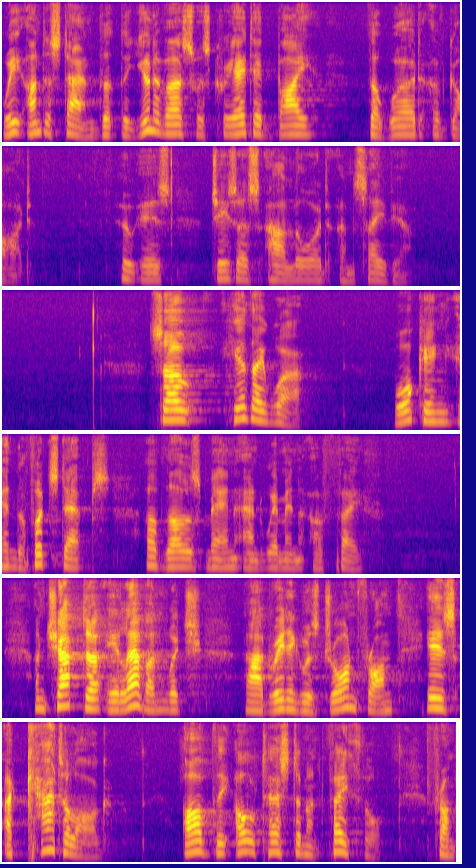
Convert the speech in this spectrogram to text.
we understand that the universe was created by the Word of God, who is Jesus, our Lord and Savior. So here they were, walking in the footsteps of those men and women of faith. And chapter 11, which our reading was drawn from, is a catalogue of the Old Testament faithful, from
